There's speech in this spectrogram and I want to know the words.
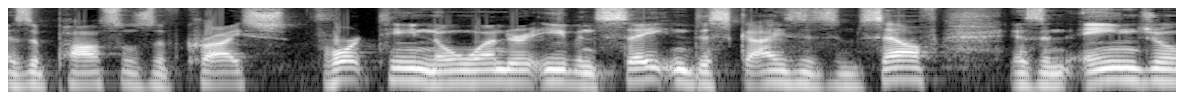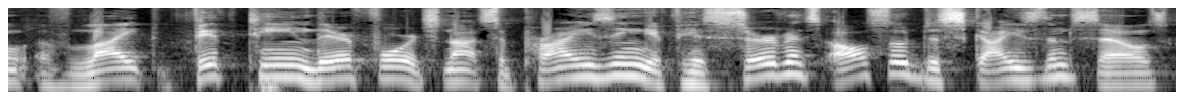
as apostles of Christ. 14, no wonder even Satan disguises himself as an angel of light. 15, therefore it's not surprising if his servants also disguise themselves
